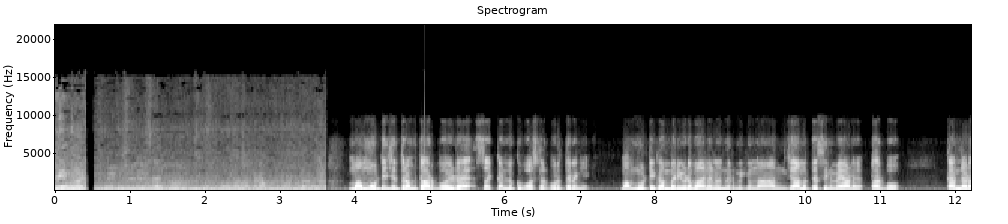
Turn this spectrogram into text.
で? മമ്മൂട്ടി ചിത്രം ടർബോയുടെ സെക്കൻഡ് ലുക്ക് പോസ്റ്റർ പുറത്തിറങ്ങി. മമ്മൂട്ടി കമ്പനിയുടെ ബാനറിൽ നിർമ്മിക്കുന്ന അഞ്ചാമത്തെ സിനിമയാണ് ടർബോ. കന്നഡ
